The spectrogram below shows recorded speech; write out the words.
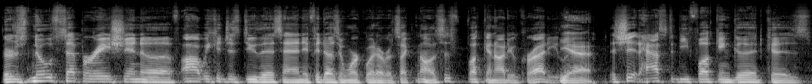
there's no separation of ah, we could just do this, and if it doesn't work, whatever. It's like no, this is fucking audio karate. Like, Yeah. this shit has to be fucking good because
